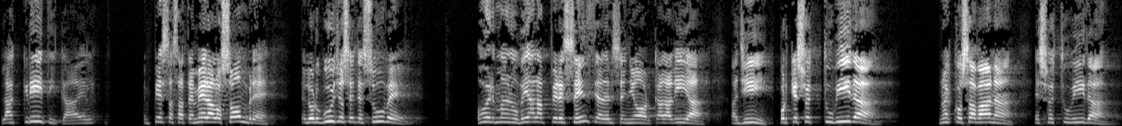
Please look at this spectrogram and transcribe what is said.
la crítica, empiezas a temer a los hombres, el orgullo se te sube, Oh hermano, ve a la presencia del Señor cada día allí, porque eso es tu vida, no es cosa vana, eso es tu vida.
